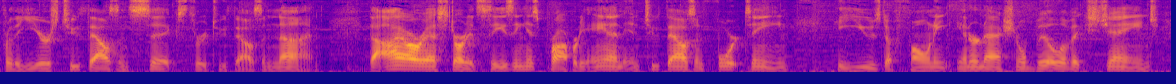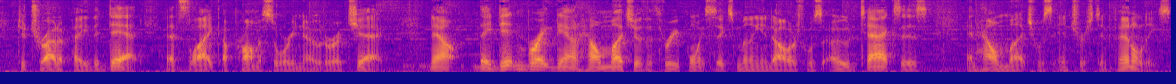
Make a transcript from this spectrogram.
for the years 2006 through 2009. The IRS started seizing his property, and in 2014, he used a phony international bill of exchange to try to pay the debt. That's like a promissory note or a check. Now, they didn't break down how much of the $3.6 million was owed taxes and how much was interest and penalties.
